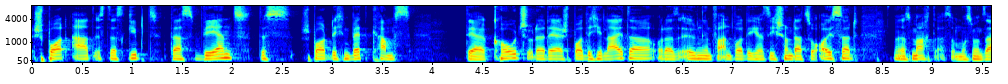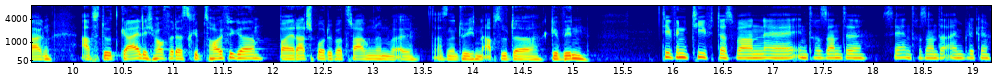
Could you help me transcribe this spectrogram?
Sportart es das gibt, dass während des sportlichen Wettkampfs der Coach oder der sportliche Leiter oder irgendein Verantwortlicher sich schon dazu äußert und das macht. Also muss man sagen, absolut geil. Ich hoffe, das gibt's häufiger bei Radsportübertragungen, weil das ist natürlich ein absoluter Gewinn. Definitiv, das waren äh, interessante, sehr interessante Einblicke.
